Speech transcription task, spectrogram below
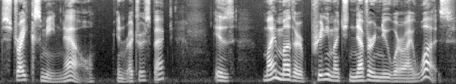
strikes me now in retrospect is my mother pretty much never knew where I was.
